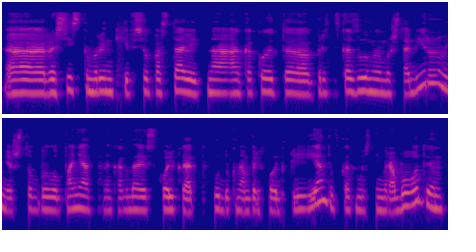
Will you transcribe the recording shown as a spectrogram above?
э, российском рынке все поставить на какое-то предсказуемое масштабирование, чтобы было понятно, когда и сколько, откуда к нам приходят клиентов, как мы с ними работаем.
